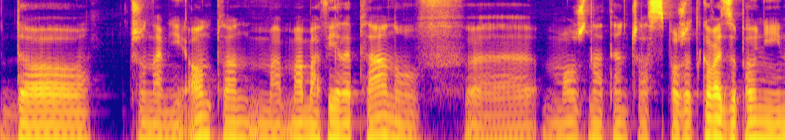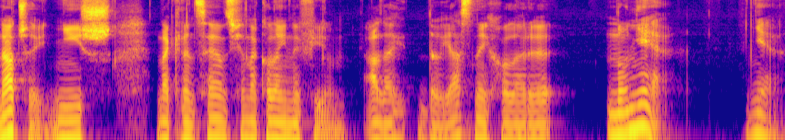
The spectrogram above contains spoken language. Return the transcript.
do przynajmniej on plan, ma, ma, ma wiele planów. E, można ten czas spożytkować zupełnie inaczej niż nakręcając się na kolejny film. Ale do jasnej cholery, no nie. Nie.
